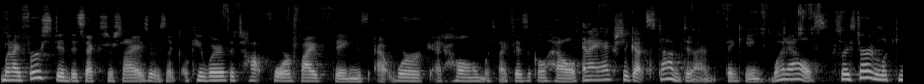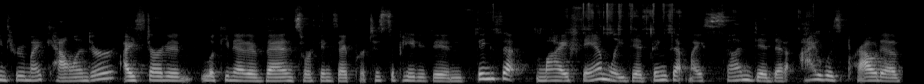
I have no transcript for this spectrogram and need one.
when I first did this exercise, it was like, okay, what are the top four or five things at work, at home, with my physical health? And I actually got stumped and I'm thinking, what else? So I started looking through my calendar. I started looking at events or things I participated in, things that my family did, things that my son did that I was proud of.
